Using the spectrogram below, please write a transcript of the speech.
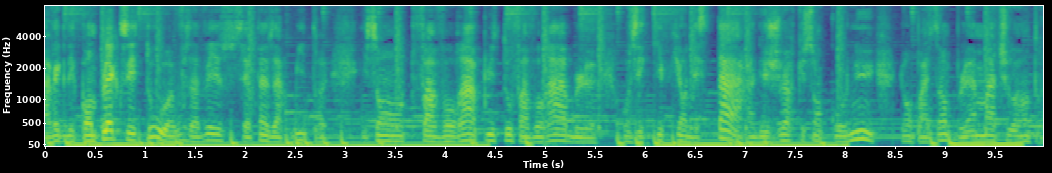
avec des complexes et tout. Vous savez, certains arbitres, ils sont favorables, plutôt favorables aux équipes qui ont des stars, hein, des joueurs qui sont connus. Donc, par exemple, un match entre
